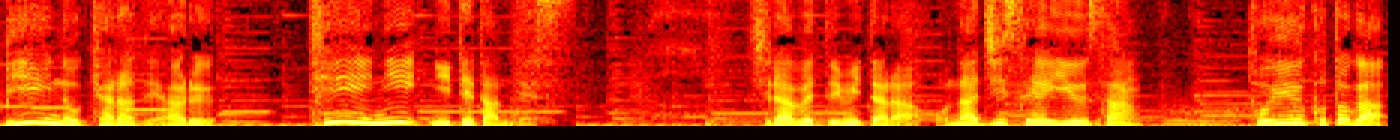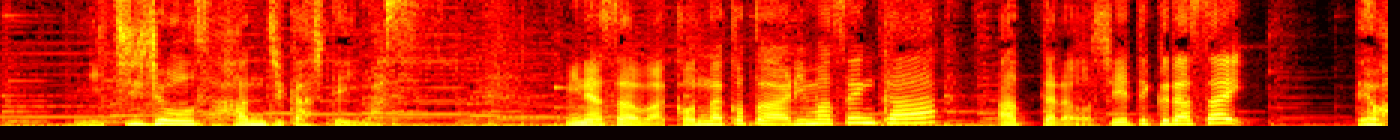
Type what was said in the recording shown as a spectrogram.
B のキャラである T に似てたんです。調べてみたら同じ声優さん。ということが日常茶飯事化しています。皆さんはこんなことありませんか？あったら教えてください。では。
